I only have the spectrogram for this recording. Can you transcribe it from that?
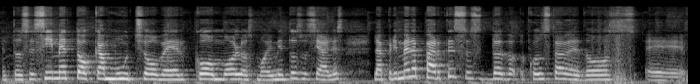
Entonces sí me toca mucho ver cómo los movimientos sociales, la primera parte consta de dos, eh,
